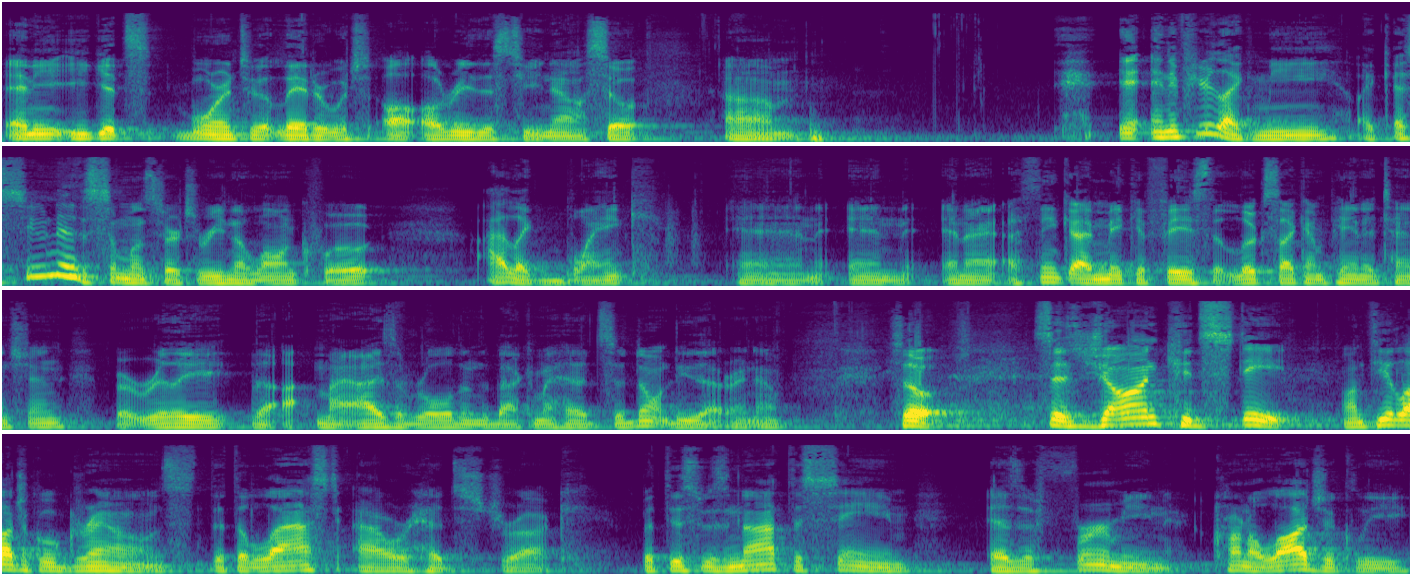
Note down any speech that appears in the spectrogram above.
And he, he gets more into it later, which I'll, I'll read this to you now. So, um, and if you're like me, like as soon as someone starts reading a long quote, I like blank and and and I, I, think I make a face that looks like I'm paying attention, but really the, my eyes have rolled in the back of my head. So don't do that right now. So it says John could state on theological grounds that the last hour had struck, but this was not the same as affirming chronologically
